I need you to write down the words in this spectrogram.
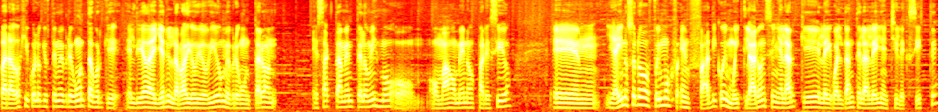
paradójico lo que usted me pregunta porque el día de ayer en la radio Bio, Bio me preguntaron exactamente lo mismo o, más o menos parecido. Em, y ahí nosotros fuimos enfáticos y muy claros en señalar que la igualdad ante la ley en Chile existe,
